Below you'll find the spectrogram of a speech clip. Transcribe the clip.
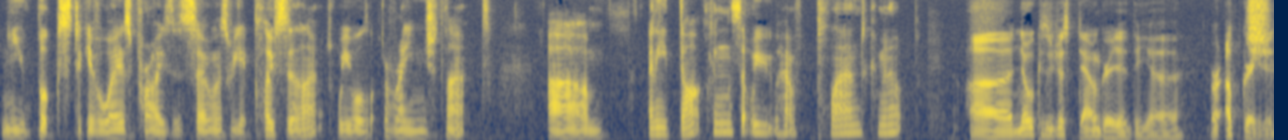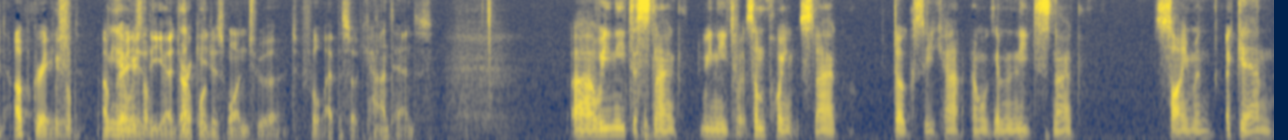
new books to give away as prizes. So as we get closer to that, we will arrange that. Um, any Darklings that we have planned coming up? Uh, no, because we just downgraded the uh, or upgraded, upgraded, We've- upgraded yeah, the uh, Dark one. Ages one to a to full episode content. Uh, we need to snag. We need to at some point snag Doug Seacat, and we're going to need to snag Simon again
